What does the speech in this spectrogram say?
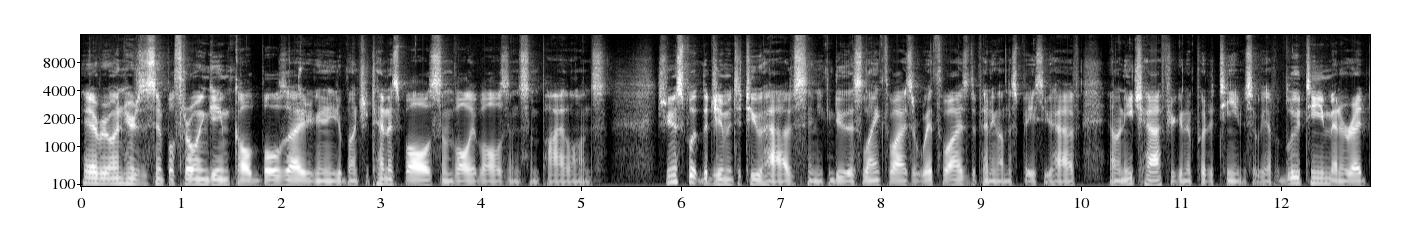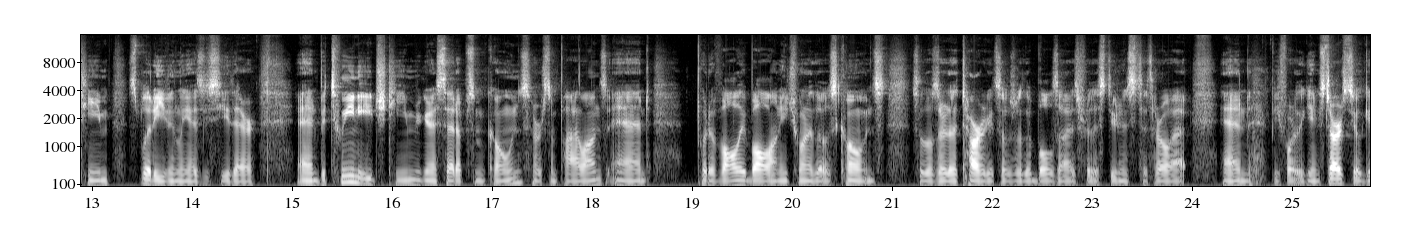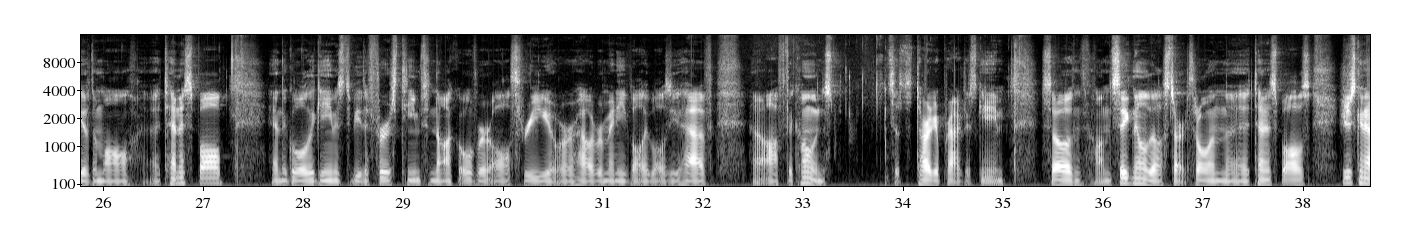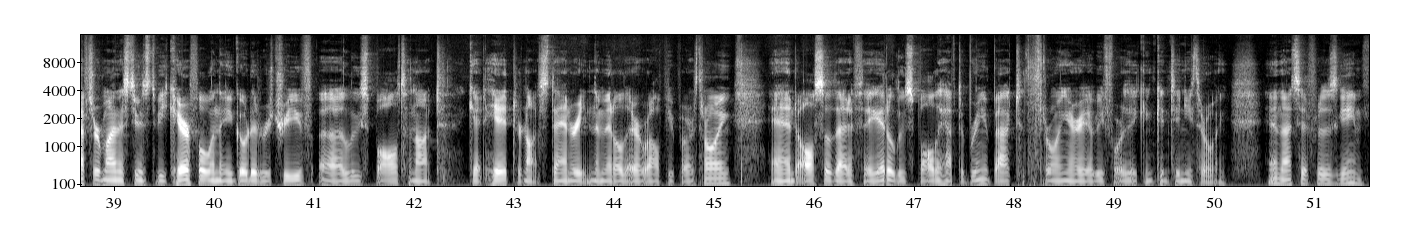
Hey everyone, here's a simple throwing game called Bullseye. You're going to need a bunch of tennis balls, some volleyballs, and some pylons. So you're going to split the gym into two halves, and you can do this lengthwise or widthwise depending on the space you have. And on each half, you're going to put a team. So we have a blue team and a red team split evenly as you see there. And between each team, you're going to set up some cones or some pylons and put a volleyball on each one of those cones. So those are the targets, those are the bullseyes for the students to throw at. And before the game starts, you'll give them all a tennis ball. And the goal of the game is to be the first team to knock over all three or however many volleyballs you have uh, off the cones. So it's a target practice game. So on the signal, they'll start throwing the tennis balls. You're just going to have to remind the students to be careful when they go to retrieve a loose ball to not get hit or not stand right in the middle there while people are throwing. And also that if they get a loose ball, they have to bring it back to the throwing area before they can continue throwing. And that's it for this game.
